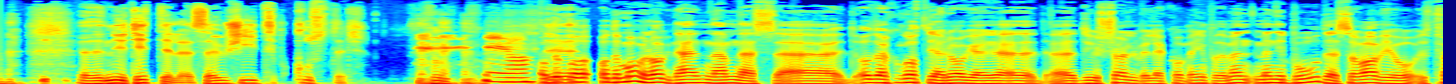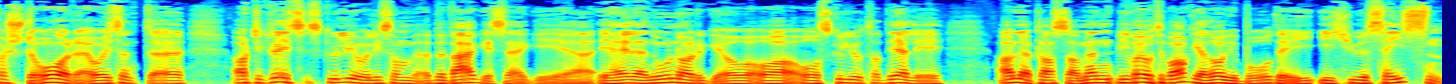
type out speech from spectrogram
er det en ny tittel? Sauskitkoster? ja. Og det, og, og det, må vel òg nevnes, eh, og det kan godt gjøre, Roger, eh, du sjøl ville komme inn på det, men, men i Bodø så var vi jo første året, og sant, eh, Arctic Race skulle jo liksom bevege seg i, i hele Nord-Norge og, og, og, skulle jo ta del i alle plasser. Men vi var jo tilbake igjen òg i Bodø i, i 2016.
